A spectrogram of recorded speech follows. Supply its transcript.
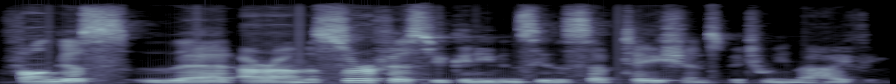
fungus that are on the surface. You can even see the septations between the hyphae.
